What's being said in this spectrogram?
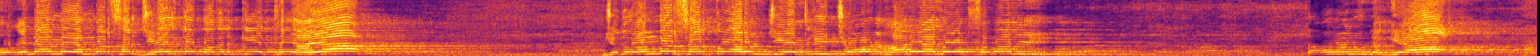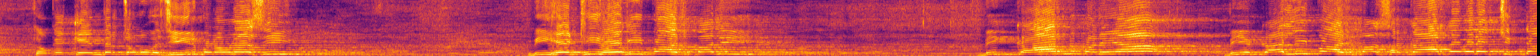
ਉਹ ਕਹਿੰਦਾ, ਮੈਂ ਅੰਮ੍ਰਿਤਸਰ ਜੇਲ੍ਹ ਤੋਂ ਬਦਲ ਕੇ ਇੱਥੇ ਆਇਆ। ਜਦੋਂ ਅੰਮ੍ਰਿਤਸਰ ਤੋਂ ਅਰੁਣ ਜੇਤਲੀ ਚੋਣ ਹਾਰਿਆ ਲੋਕ ਸਭਾ ਦੀ, ਤਾਂ ਉਹਨਾਂ ਨੂੰ ਲੱਗਿਆ, ਕਿਉਂਕਿ ਕੇਂਦਰ ਚ ਉਹਨੂੰ ਵਜ਼ੀਰ ਬਣਾਉਣਾ ਸੀ, ਵੀ ਹੇਠੀ ਹੋ ਗਈ ਭਾਜਪਾ ਦੀ। ਵੀ ਕਾਰਨ ਬਣਿਆ ਵੀ ਅਕਾਲੀ ਭਾਜਪਾ ਸਰਕਾਰ ਦੇ ਵੇਲੇ ਚਿੱਟਾ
